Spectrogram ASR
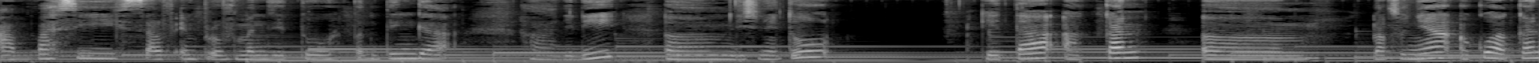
apa sih self improvement itu penting nggak nah, jadi um, di sini tuh kita akan um, maksudnya aku akan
